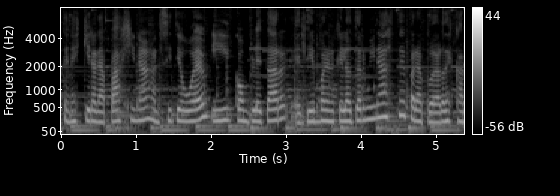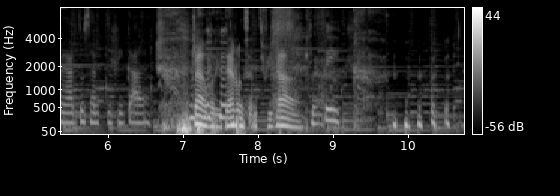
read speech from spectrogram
tenés que ir a la página, al sitio web y completar el tiempo en el que lo terminaste para poder descargar tu certificado. claro, porque te dan un certificado. claro. Sí.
